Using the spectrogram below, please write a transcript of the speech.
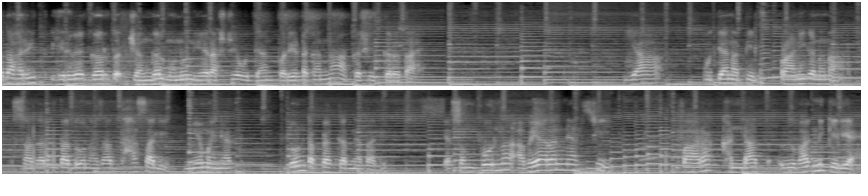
सदाहरित हिरवे गर्द जंगल म्हणून हे राष्ट्रीय उद्यान पर्यटकांना आकर्षित करत आहे. या उद्यानातील प्राणीगणना साधारणतः दोन हजार दहा साली मे महिन्यात दोन टप्प्यात करण्यात आली. या संपूर्ण अभयारण्याची बारा खंडात विभागणी केली आहे.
